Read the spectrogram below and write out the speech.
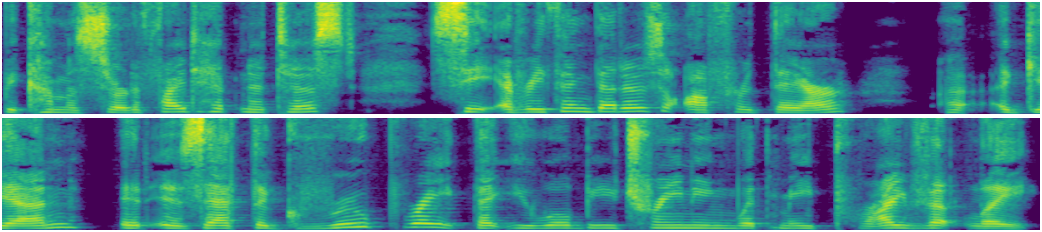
become a certified hypnotist, see everything that is offered there. Uh, again, it is at the group rate that you will be training with me privately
